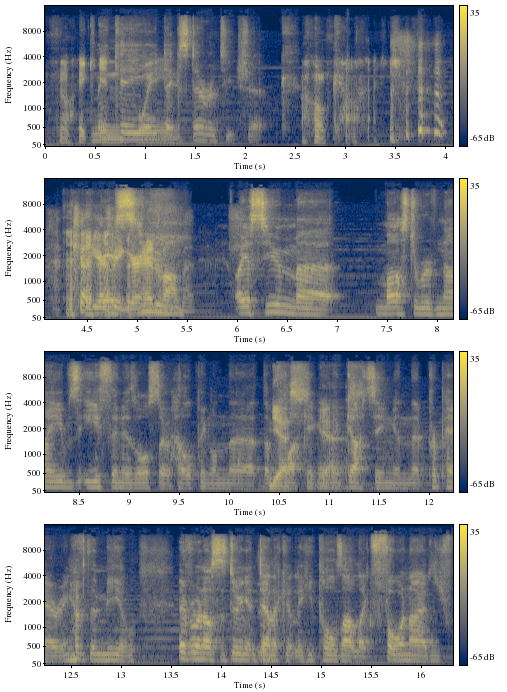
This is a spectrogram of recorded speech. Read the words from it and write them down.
like Make in a twain. dexterity check. Oh gosh. Cut your I finger and assume- vomit. I assume uh, Master of Knives Ethan is also helping on the, the Yes, plucking and the gutting and the preparing of the meal. Everyone else is doing it delicately. He pulls out like four knives and just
